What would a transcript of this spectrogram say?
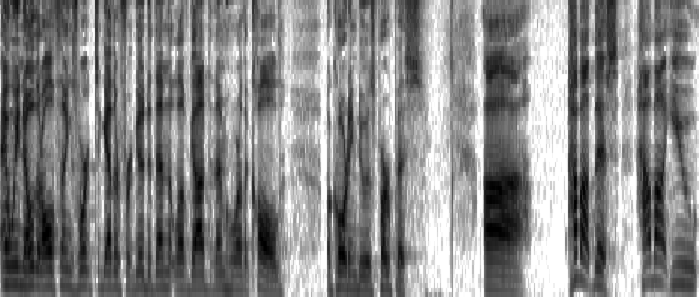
and we know that all things work together for good to them that love God, to them who are the called according to his purpose. Uh, how about this? How about you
